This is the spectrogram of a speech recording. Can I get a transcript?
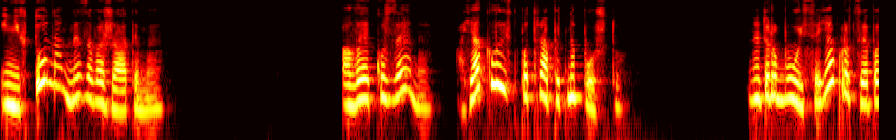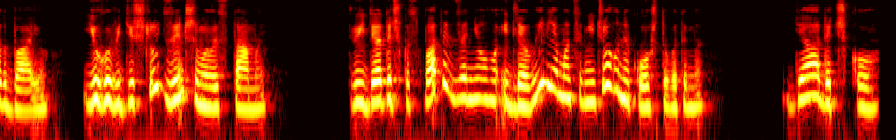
і ніхто нам не заважатиме. Але, кузене, а як лист потрапить на пошту? Не турбуйся, я про це подбаю. Його відішлють з іншими листами. Твій дядечко сплатить за нього, і для Вільяма це нічого не коштуватиме. Дядечко,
